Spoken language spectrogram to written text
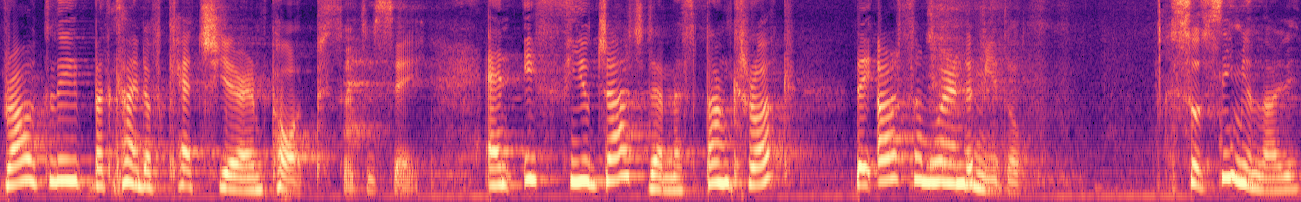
broadly but kind of catchier and pop, so to say. And if you judge them as punk rock, they are somewhere in the middle. So, similarly,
